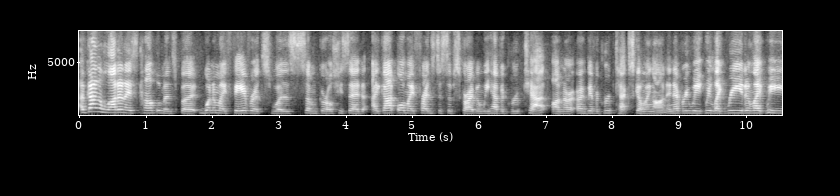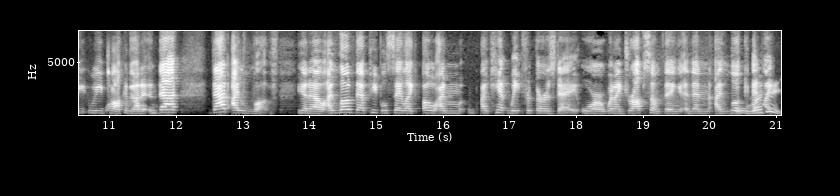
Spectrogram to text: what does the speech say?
I've gotten a lot of nice compliments, but one of my favorites was some girl. She said, "I got all my friends to subscribe, and we have a group chat on our. Uh, we have a group text going on, and every week we like read and like we we talk about it, and that that I love. You know, I love that people say like, "Oh, I'm I can't wait for Thursday," or when I drop something and then I look Already? and like,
